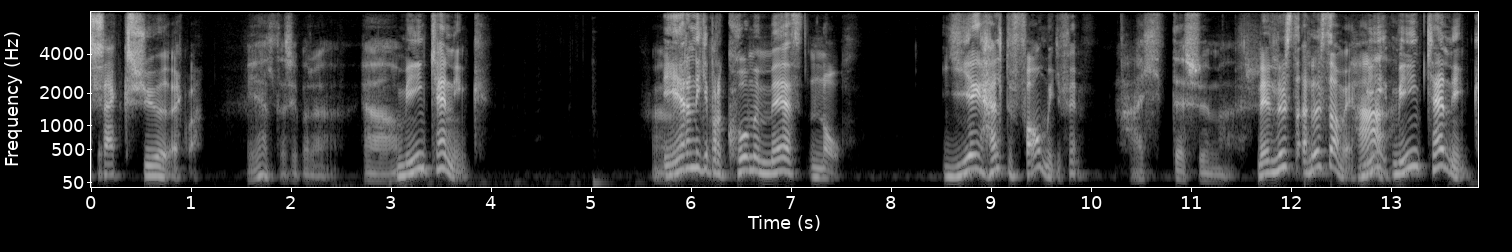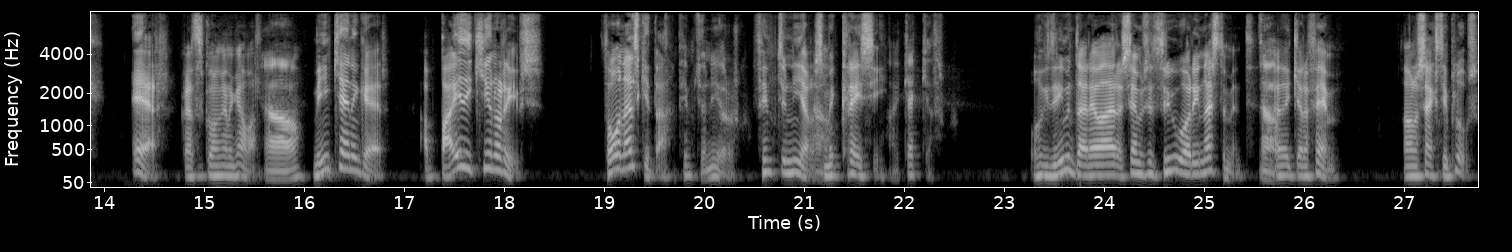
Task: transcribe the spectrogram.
56, 7 eitthvað. ég held það sé bara já, Mín kenning, hvað- er hann ekki bara komið með nóg? Ég heldur fá mikið 5. hætt þessu maður Nei, hlusta, á mig. Mín, mín kenning er, hvað er það sko hann er gammal? já, Mín kenning er að bæði Keanu Reeves, þó hann elski þetta, 59 ára sko, 59 ára, sem er crazy, það er geggjað sko. og þú getur ímyndaðir ef það er sem þessi þrjú ári í næstu mynd, Já. ef þið gera 5, þá er hann 60 plus.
